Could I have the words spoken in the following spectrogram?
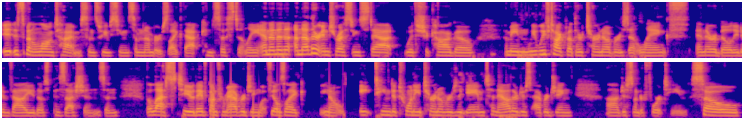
it, has been a long time since we've seen some numbers like that consistently. And then another interesting stat with Chicago, I mean, we, we've talked about their turnovers at length and their ability to value those possessions. And the last two, they've gone from averaging what feels like, you know, 18 to 20 turnovers a game to now they're just averaging uh, just under 14. So,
